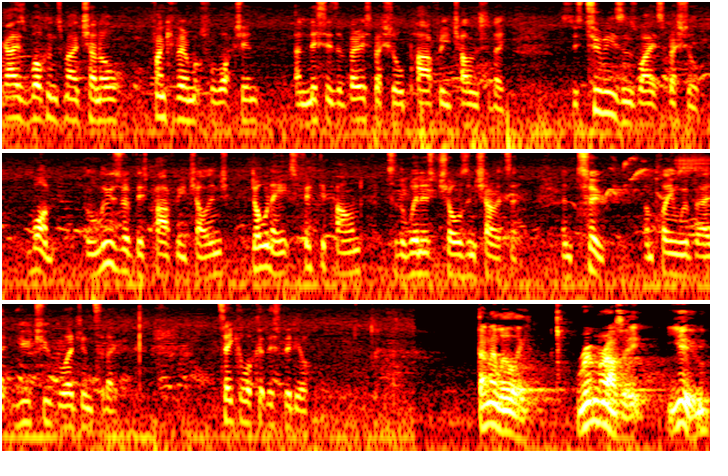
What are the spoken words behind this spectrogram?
guys, welcome to my channel. Thank you very much for watching and this is a very special par 3 challenge today. So there's two reasons why it's special. One, the loser of this par 3 challenge donates £50 to the winner's chosen charity. And two, I'm playing with a YouTube legend today. Take a look at this video. Danny Lilley, rumour has it you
